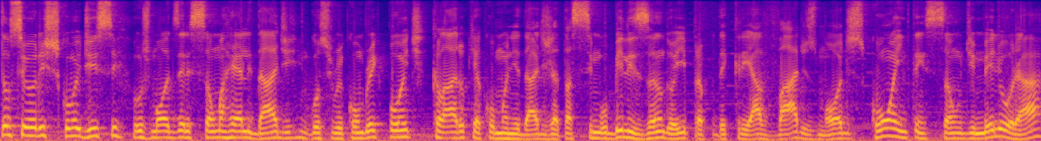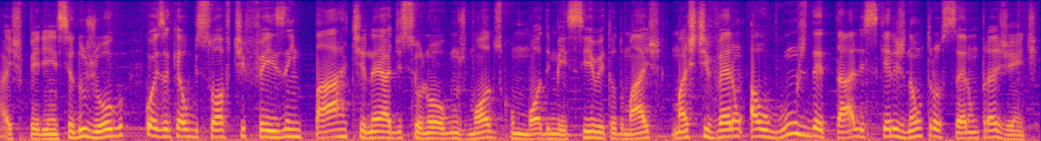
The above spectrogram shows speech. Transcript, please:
Então, senhores, como eu disse, os mods eles são uma realidade em Ghost Recon Breakpoint. Claro que a comunidade já está se mobilizando aí para poder criar vários mods com a intenção de melhorar a experiência do jogo, coisa que a Ubisoft fez em parte, né, adicionou alguns modos como modo imersivo e tudo mais, mas tiveram alguns detalhes que eles não trouxeram pra gente.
